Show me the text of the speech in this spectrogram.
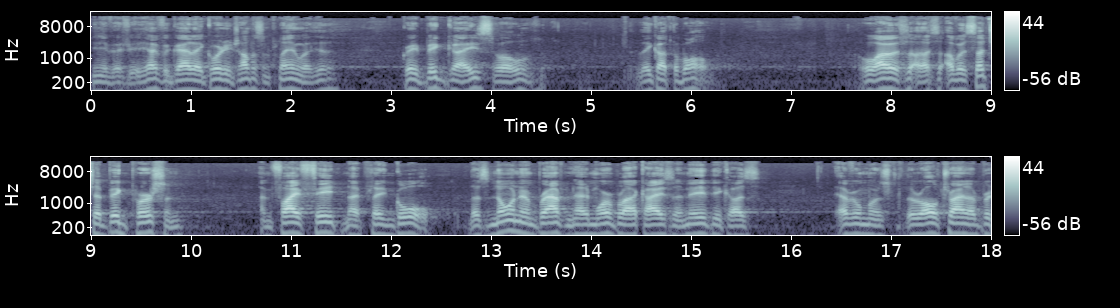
If you have a guy like Gordy Thompson playing with you, great big guys, well, they got the ball. Oh, I was, I was such a big person. I'm five feet and I played goal. There's no one in Brampton had more black eyes than me because everyone was, they're all trying to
